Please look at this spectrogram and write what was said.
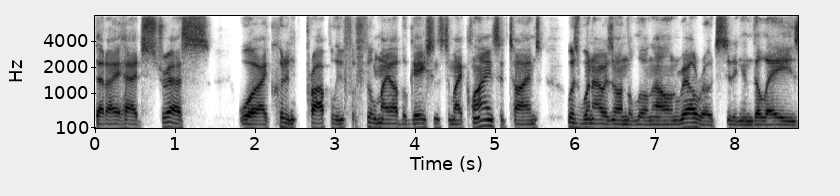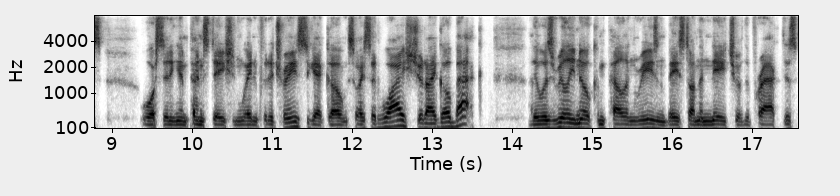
that I had stress or I couldn't properly fulfill my obligations to my clients at times was when I was on the Long Island Railroad sitting in delays or sitting in Penn Station waiting for the trains to get going. So I said, why should I go back? There was really no compelling reason based on the nature of the practice.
